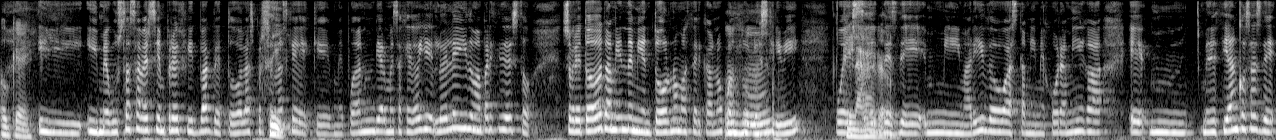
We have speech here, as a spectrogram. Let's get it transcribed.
Okay. Y, y, me gusta saber siempre el feedback de todas las personas que, que, me puedan enviar mensaje de, oye, lo he leído, me ha parecido esto. Sobre todo también de mi entorno más cercano cuando lo escribí pues eh, desde mi marido hasta mi mejor amiga, eh, mm, me decían cosas de,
